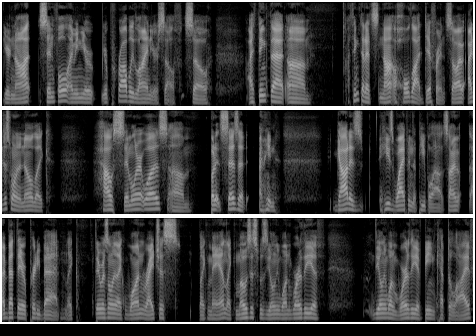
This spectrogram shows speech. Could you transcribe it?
you're not sinful, I mean you're you're probably lying to yourself. So I think that um I think that it's not a whole lot different. So I, I just want to know like how similar it was. Um but it says that I mean God is he's wiping the people out. So I I bet they were pretty bad. Like there was only like one righteous like man, like Moses was the only one worthy of the only one worthy of being kept alive.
